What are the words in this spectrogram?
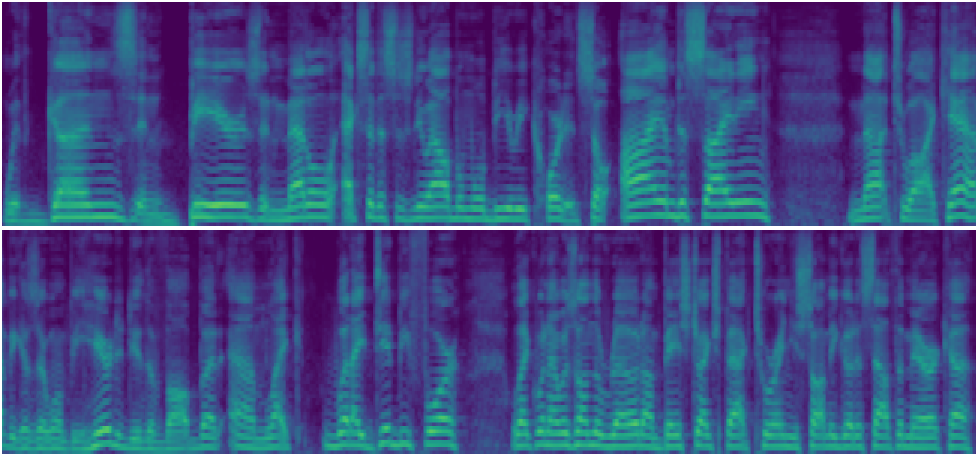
with guns and beers and metal, Exodus's new album will be recorded. So I am deciding not to, well, I can't because I won't be here to do the vault, but um, like what I did before, like when I was on the road on Bay Strikes Back tour and you saw me go to South America,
